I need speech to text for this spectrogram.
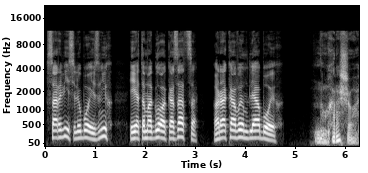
Сорвись любой из них, и это могло оказаться роковым для обоих. «Ну, хорошо».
